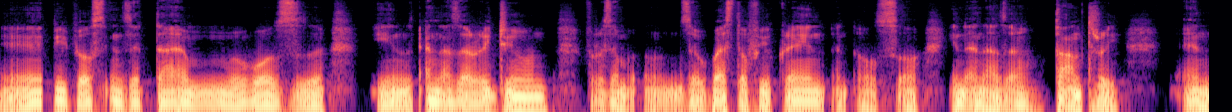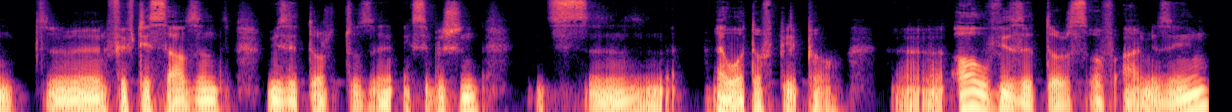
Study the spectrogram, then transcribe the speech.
uh, peoples in that time was uh, in another region, for example, the west of Ukraine, and also in another country and uh, 50,000 visitors to the exhibition. It's uh, a lot of people. Uh, all visitors of our museum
